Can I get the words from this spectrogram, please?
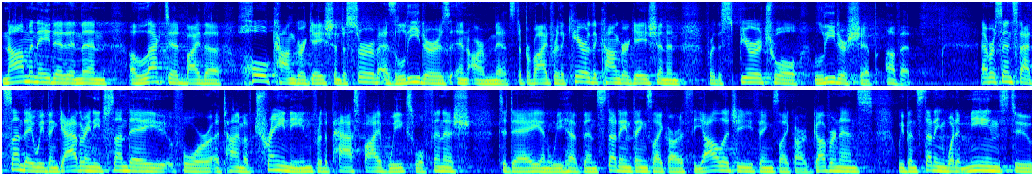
nominated and then elected by the whole congregation to serve as leaders in our midst, to provide for the care of the congregation and for the spiritual leadership of it. Ever since that Sunday, we've been gathering each Sunday for a time of training for the past five weeks. We'll finish today, and we have been studying things like our theology, things like our governance. We've been studying what it means to,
